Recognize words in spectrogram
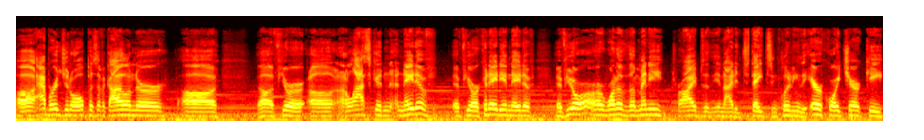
uh, Aboriginal, Pacific Islander, uh, if you're an Alaskan native, if you're a Canadian native, if you are one of the many tribes in the United States, including the Iroquois, Cherokee,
